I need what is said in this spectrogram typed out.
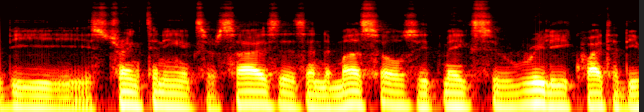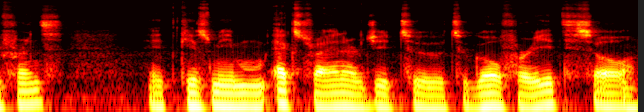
the strengthening exercises and the muscles. It makes really quite a difference. It gives me extra energy to to go for it. So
